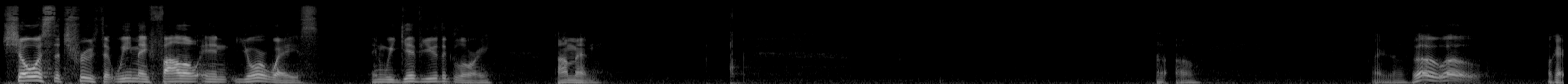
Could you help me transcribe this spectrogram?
Show us the truth that we may follow in your ways, and we give you the glory. Amen. Oh. There you go. Whoa, whoa. Okay.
